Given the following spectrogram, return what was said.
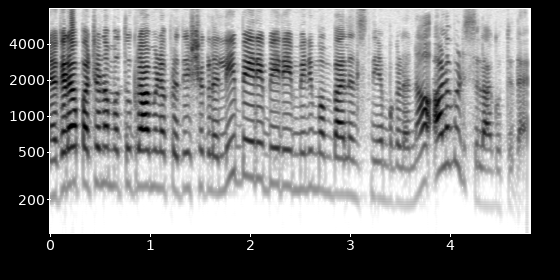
ನಗರ, ಪಟ್ಟಣ ಮತ್ತು ಗ್ರಾಮೀಣ ಪ್ರದೇಶಗಳಲ್ಲಿ ಬೇರೆ ಬೇರೆ ಮಿನಿಮಮ್ ಬ್ಯಾಲೆನ್ಸ್ ನಿಯಮಗಳನ್ನು ಅಳವಡಿಸಲಾಗುತ್ತಿದೆ.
